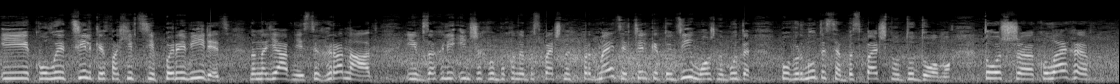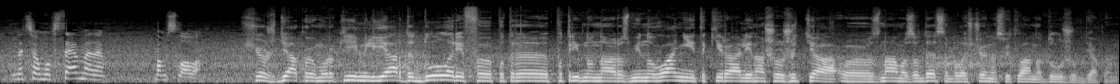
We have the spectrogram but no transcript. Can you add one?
І коли тільки фахівці перевірять на наявність гранат і взагалі інших вибухонебезпечних предметів, тільки тоді можна буде повернутися безпечно додому. Тож, е, колеги, на цьому все в мене вам слово. Що ж, дякуємо. Роки мільярди доларів е, потрібно на розмінуванні. Такі реалії нашого життя. Е, З нами з Одеси була щойно Світлана Довжук. Дякуємо.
